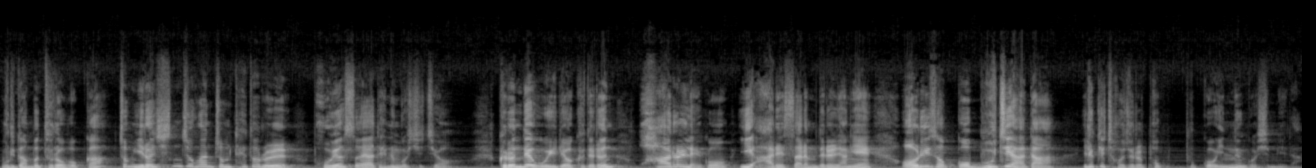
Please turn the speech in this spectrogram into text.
우리도 한번 들어볼까? 좀 이런 신중한 좀 태도를 보였어야 되는 것이죠. 그런데 오히려 그들은 화를 내고 이 아랫사람들을 향해 어리석고 무지하다 이렇게 저주를 퍼붓고 있는 것입니다.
